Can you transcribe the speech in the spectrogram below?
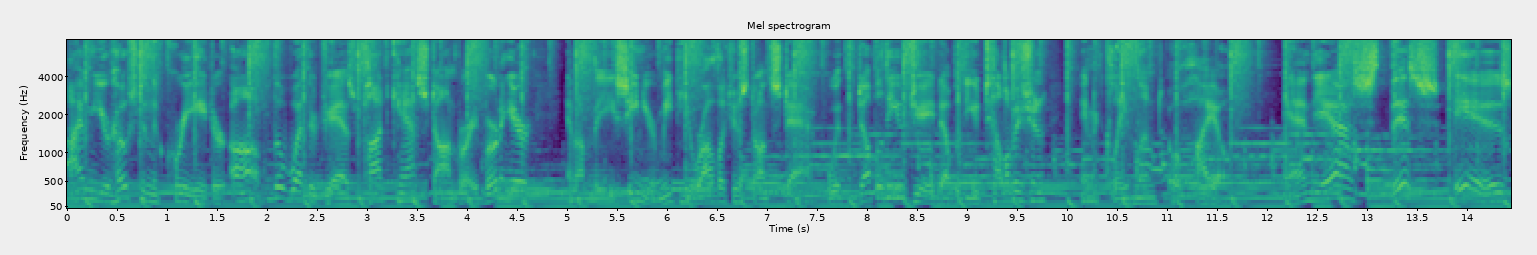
I'm your host and the creator of the Weather Jazz podcast, Andre Bernier, and I'm the senior meteorologist on staff with WJW Television in Cleveland, Ohio. And yes, this is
